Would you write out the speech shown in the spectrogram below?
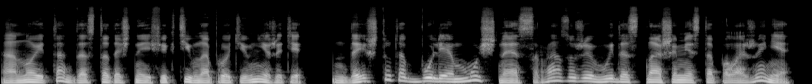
Оно и так достаточно эффективно против нежити, да и что-то более мощное сразу же выдаст наше местоположение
